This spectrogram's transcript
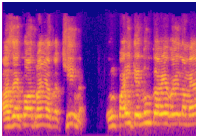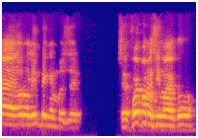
hace cuatro años atrás China, un país que nunca había cogido una medalla de oro olímpica en boxeo. Se fue por encima de Cuba.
